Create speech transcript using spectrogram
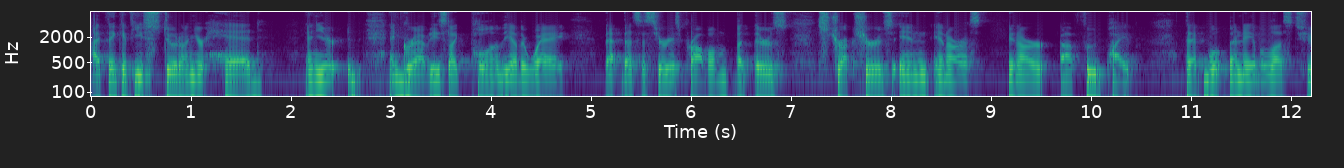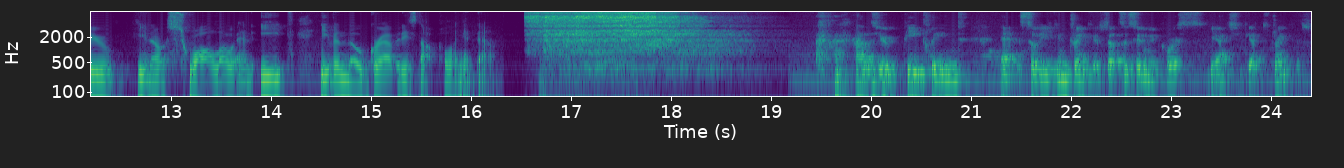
I think if you stood on your head and, your, and gravity's like pulling it the other way, that, that's a serious problem. But there's structures in, in our, in our uh, food pipe that will enable us to, you know, swallow and eat even though gravity's not pulling it down. How's your pee cleaned uh, so you can drink it? That's assuming, of course, you actually get to drink it.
